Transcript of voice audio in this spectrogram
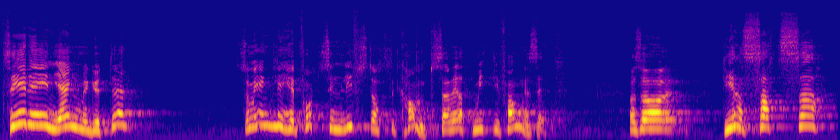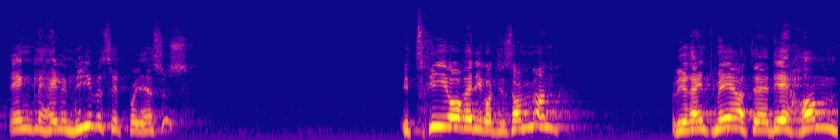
så er det en gjeng med gutter som egentlig har fått sin livs største kamp servert midt i fanget sitt. Altså, De har satsa egentlig hele livet sitt på Jesus. I tre år har de gått sammen, og de regnet med at det han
